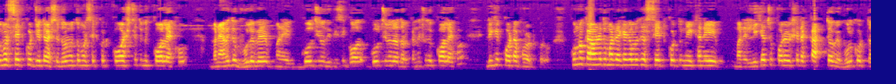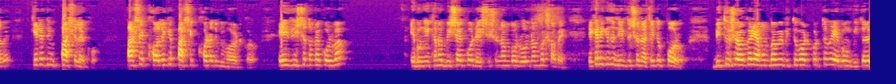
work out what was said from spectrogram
তোমার সেট কোড যেটা আসছে, ধরো তোমার সেট কোড ক আসছে, তুমি ক লেখো। মানে আমি তো ভুলে মানে গোল চিহ্ন দিতেছি। গোল চিহ্ন দেওয়ার দরকার নেই, শুধু ক লেখো। লিখে কটা ফরওয়ার্ড করো? কোনো কারণে তোমার দেখা গেল যে সেট করে তুমি এখানে মানে লিখেছো, পরে সেটা কাটতে হবে, ভুল করতে হবে। কেটে তুমি পাশে লেখো। পাশে খ লিখে পাশে খটা তুমি ফরওয়ার্ড করো। এই জিনিসটা তোমরা করবা। এবং এখানেও বিষয় code registration number roll number সবে এখানে কিছু নির্দেশনা আছে, একটু পড়ো। বৃত্ত সহকারী এমন ভাবে বৃত্তপাঠ করতে হবে এবং ভিতরে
